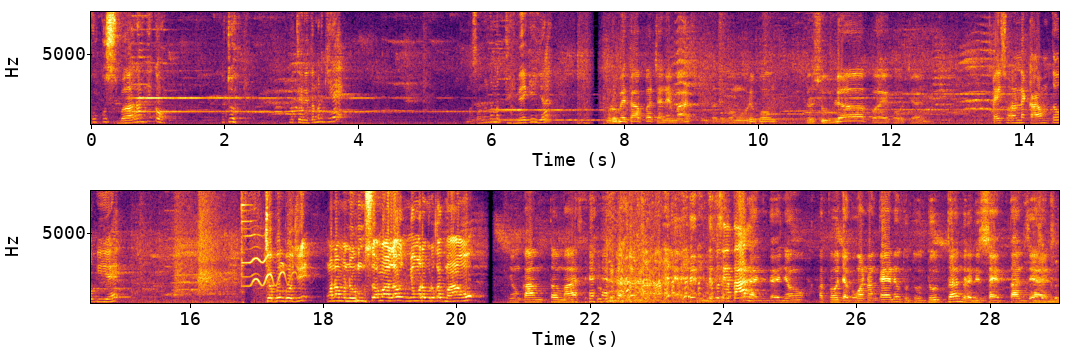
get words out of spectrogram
kukus barang kie kok. Aduh, menjadi temen kie. Masa nu nama dine kie ya? Ngurumet apa jane Mas? Dadi wong urip wong bersula bae kok jan. Kayak suara nek kam tuh kie. Coba boji, ngono menungso malau nyong ora berukat mau. Nyong kamto Mas. Itu setan. Nyong ketemu jagongan nang kene tutut-tututan dari setan jan.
